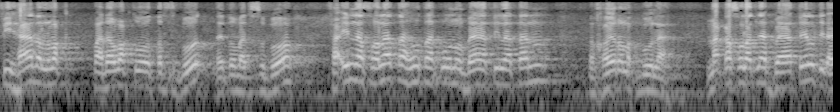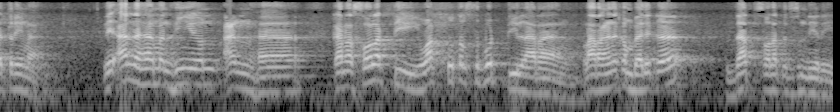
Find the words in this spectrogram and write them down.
fi hadzal waqt pada waktu tersebut yaitu pada subuh, fa inna salatahu takunu batilatan ghairu maqbulah. Maka salatnya batil tidak terima. Li'annaha manhiyun anha. Karena salat di waktu tersebut dilarang. Larangannya kembali ke zat salat itu sendiri.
